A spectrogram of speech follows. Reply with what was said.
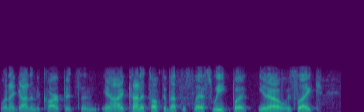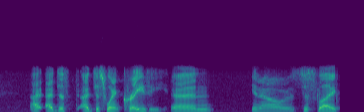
when I got into carpets, and you know, I kind of talked about this last week, but you know, it was like I, I just I just went crazy, and you know, it was just like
